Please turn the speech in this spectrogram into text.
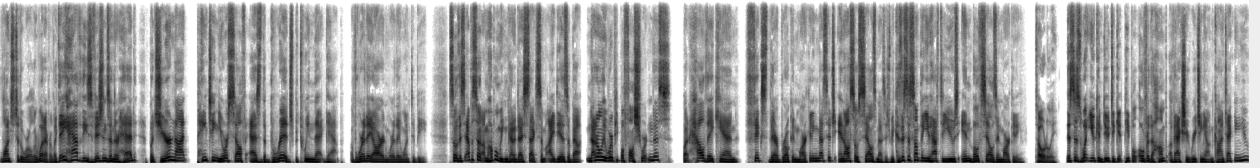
launch to the world or whatever. Like they have these visions in their head, but you're not painting yourself as the bridge between that gap of where they are and where they want to be. So, this episode, I'm hoping we can kind of dissect some ideas about not only where people fall short in this, but how they can fix their broken marketing message and also sales message, because this is something you have to use in both sales and marketing. Totally. This is what you can do to get people over the hump of actually reaching out and contacting you.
